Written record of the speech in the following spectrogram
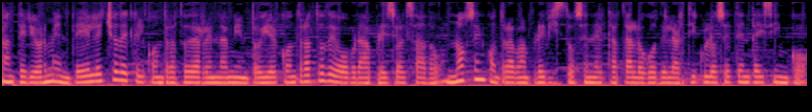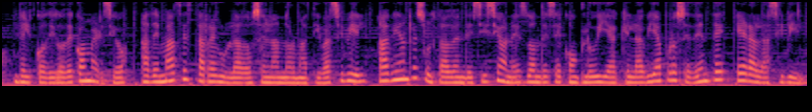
Anteriormente, el hecho de que el contrato de arrendamiento y el contrato de obra a precio alzado no se encontraban previstos en el catálogo del artículo 75 del Código de Comercio, además de estar regulados en la normativa civil, habían resultado en decisiones donde se concluía que la vía procedente era la civil,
